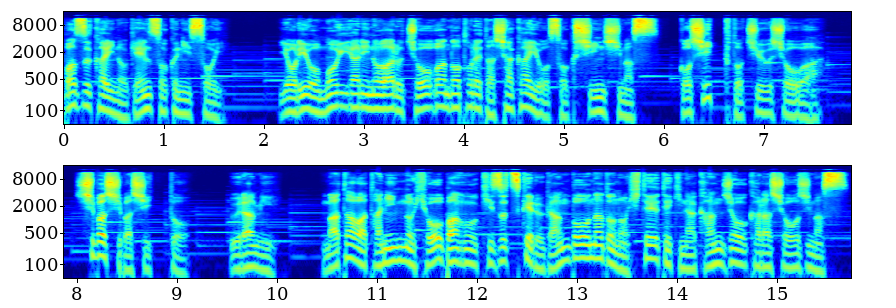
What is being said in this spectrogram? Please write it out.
葉遣いの原則に沿いより思いやりのある調和の取れた社会を促進します。ゴシップと抽象はしばしば嫉妬恨みまたは他人の評判を傷つける願望などの否定的な感情から生じます。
